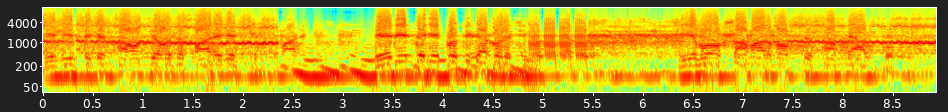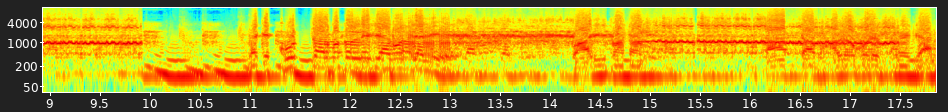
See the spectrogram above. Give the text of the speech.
যেদিন থেকে সাউন্ড জগতে পা রেখেছি সেদিন থেকে প্রতিজ্ঞা করেছি যে বক্স আমার বক্সের সামনে আসবে। তাকে কুত্তার মতো লেগে আগুন জ্বালিয়ে বাড়ি পাঠাবো। নামটা ভালো করে শুনে যান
